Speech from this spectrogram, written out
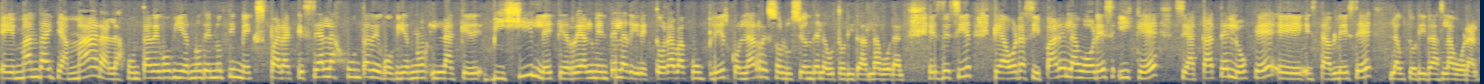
eh, manda llamar a la Junta de Gobierno de Notimex para que sea la Junta de Gobierno la que vigile que realmente la directora va a cumplir con la resolución de la autoridad laboral. Es decir, que ahora sí pare labores y que se acate lo que eh, establece la autoridad laboral.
